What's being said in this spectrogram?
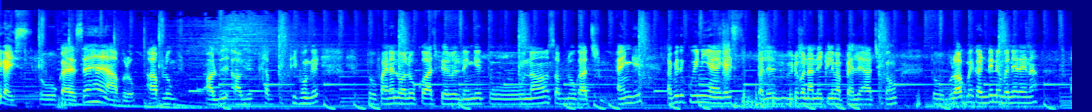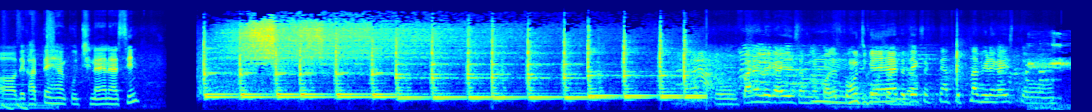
हे गाइस तो कैसे हैं आप लोग। आप लोग ऑलवेज ऑलवेज सब ठीक होंगे? तो फाइनल वालों को आज फेयरवेल देंगे। तो ना सब लोग आज आएँगे। अभी तो कोई नहीं आएगा इस पहले वीडियो बनाने के लिए मैं पहले आ चुका हूँ। तो ब्लॉग में कंटिन्यू बने रहना और दिखाते हैं कुछ नया नया सीन तो फाइनल गाइस हम लोग कॉलेज पहुँच गए हैं। तो देख सकते हैं आप कितना भीड़ है गाइस तो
